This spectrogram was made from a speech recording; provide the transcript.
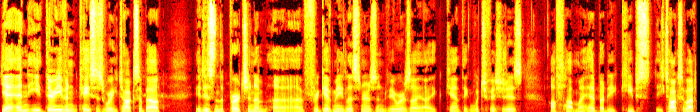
Yeah, and he, there are even cases where he talks about it isn't the perch, and uh, forgive me, listeners and viewers, I, I can't think of which fish it is off the top of my head, but he keeps he talks about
